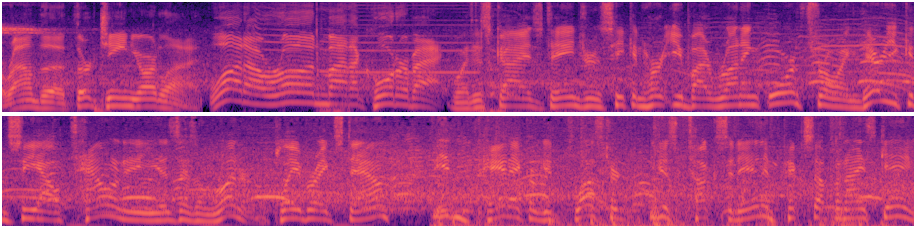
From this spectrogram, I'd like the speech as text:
around the 13-yard line. What a run by the quarterback. Boy, this guy is dangerous. He can hurt you by running or throwing. There you can see how talented he is as a runner. The play breaks down. He didn't panic or get flustered. He just tucks it in and picks up a nice gain.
